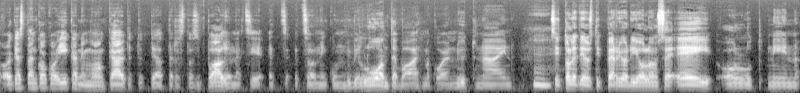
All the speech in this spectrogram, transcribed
oikeastaan koko ikäni mua on käytetty teatterissa tosi paljon, että, se, että, että se on niin kuin hyvin luontevaa, että mä koen nyt näin. Mm. Sitten oli tietysti periodi, jolloin se ei ollut niin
